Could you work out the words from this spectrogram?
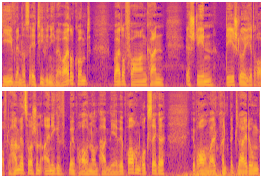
die, wenn das ATV nicht mehr weiterkommt, weiterfahren kann. Es stehen D-Schläuche drauf. Da haben wir zwar schon einige, wir brauchen noch ein paar mehr. Wir brauchen Rucksäcke, wir brauchen Waldbrandbekleidung,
